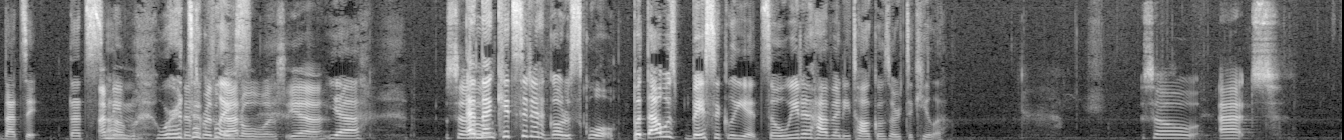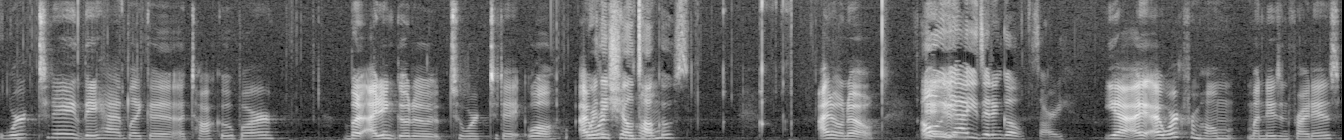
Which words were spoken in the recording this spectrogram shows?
that's it. That's I mean, um, where it That's took where place. the battle was. Yeah. Yeah So and then kids didn't go to school but that was basically it so we didn't have any tacos or tequila So at work today, they had like a, a taco bar, but I didn't go to, to work today. Well, I were they shell tacos I don't know. oh It- it- yeah you didn't go sorry Yeah, I, I work from home Mondays and Fridays,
